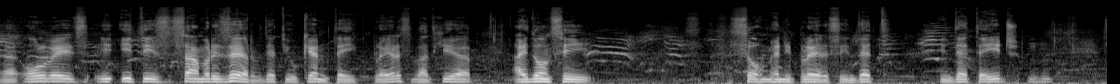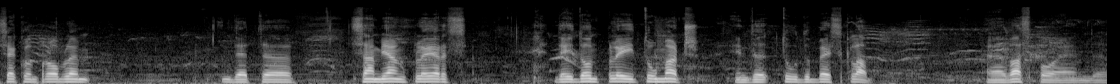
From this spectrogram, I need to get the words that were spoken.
Uh, always it is some reserve that you can take players, but here I don't see so many players in that in that age. Mhm. Second problem that uh, some young players they don't play too much in the to the best club, uh, Waspo and uh,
